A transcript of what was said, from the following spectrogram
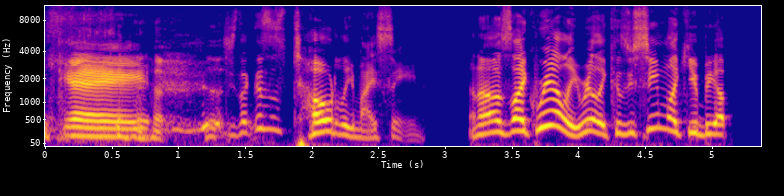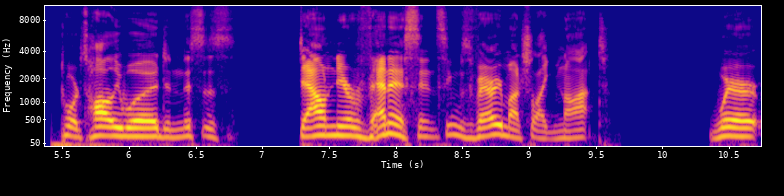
okay. She's like, this is totally my scene. And I was like, really, really? Because you seem like you'd be up towards Hollywood, and this is down near Venice, and it seems very much like not where,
